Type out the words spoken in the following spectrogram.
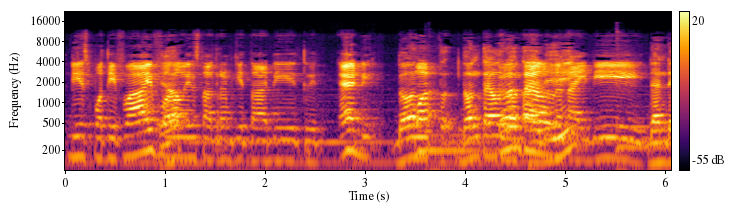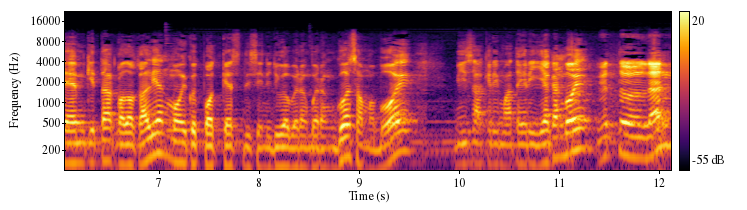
di Spotify, follow Ya. Instagram kita di Twitter eh di Don't what- don't tell dot ID. don'ttell.id. dan DM kita kalau kalian mau ikut podcast di sini juga bareng-bareng gue sama Boy bisa kirim materi ya kan Boy? Betul. Dan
